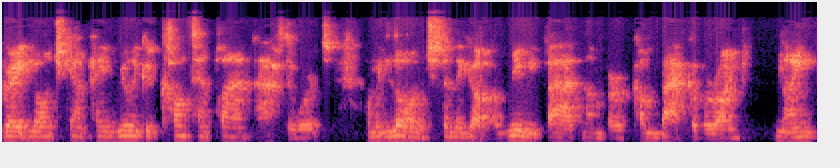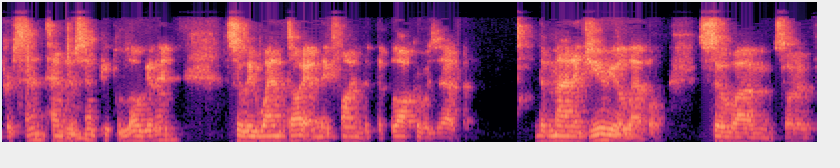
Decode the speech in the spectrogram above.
great launch campaign, really good content plan afterwards. And we launched and they got a really bad number come back of around 9%, 10% mm. people logging in. So they went out and they found that the blocker was at the managerial level. So um, sort of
